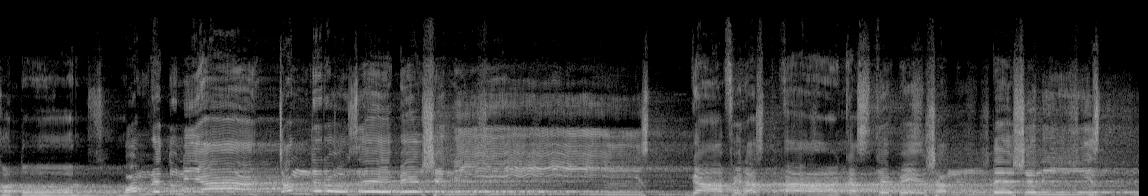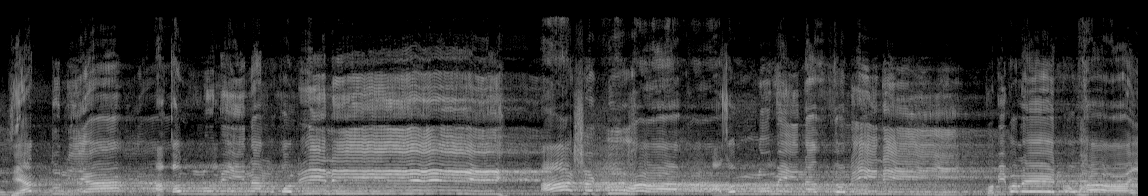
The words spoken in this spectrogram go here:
খতর অমরে দুনিয়া চন্দ্র রোজে বেশে নিস গাফিল আস্ত আকাশকে পেশান দেশ নিস হিয়াত দুনিয়া আকাল্লু من কলিলি। আশকুহা আজল্লু দলিলি। কবি বলেন, ও ভাই,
